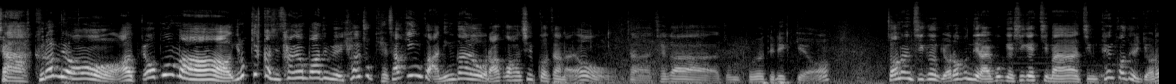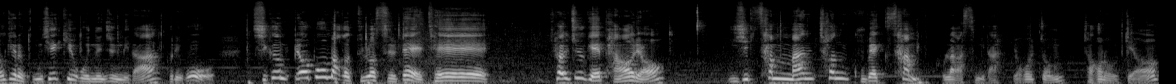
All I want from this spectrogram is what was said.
자, 그러면 아, 뼈보마 이렇게까지 상향받으면 혈족 개사기인 거 아닌가요? 라고 하실 거잖아요. 자, 제가 좀 보여드릴게요. 저는 지금 여러분들이 알고 계시겠지만 지금 탱커들 여러 개를 동시에 키우고 있는 중입니다. 그리고 지금 뼈보막을 둘렀을 때 제 혈족의 방어력 23만 1903 올라갔습니다. 요걸 좀 적어 놓을게요.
